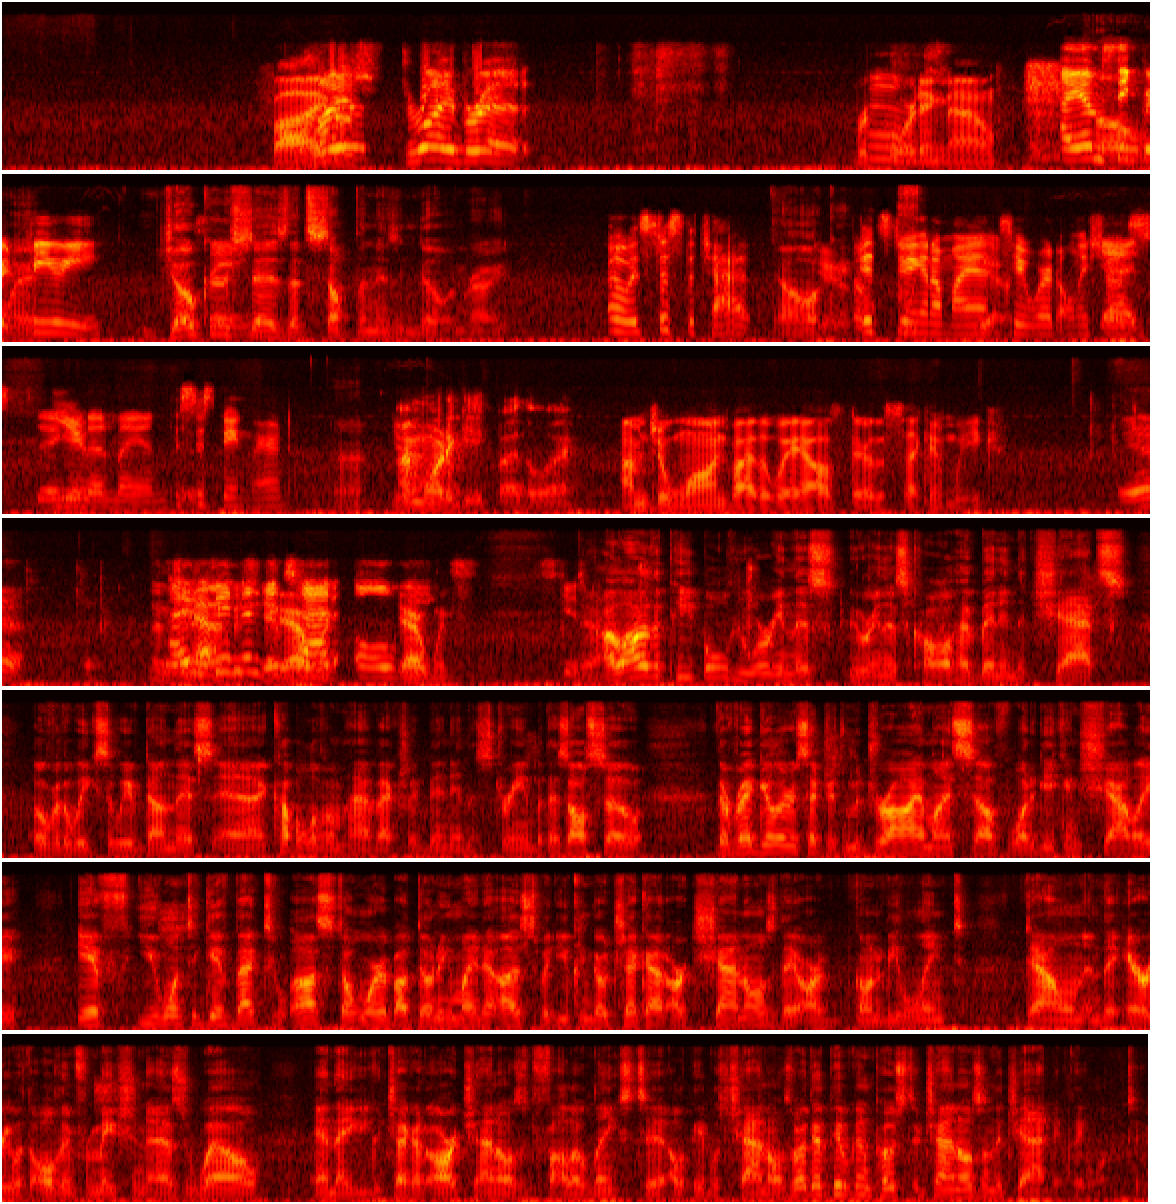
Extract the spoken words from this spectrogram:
Five. My dry bread! Recording now. I am Oh, Secret wait. Firi. Joker Same. says that something isn't going right. Oh, it's just the chat. Oh, okay. Yeah. It's doing it on my end Yeah. too, where it only Yeah, shows it's doing you. it on my end. It's just being weird. Uh, Yeah. I'm Whattageek, by the way. I'm Juhwann, by the way. I was there the second week. Yeah. I've yeah, been in the yeah, Yeah, chat when- all yeah, week. when- Excuse me. A lot of the people who are in this who are in this call have been in the chats over the weeks that we've done this. Uh, a couple of them have actually been in the stream, but there's also the regulars such as Madry, myself, Whattageek, and Schaly. If you want to give back to us, don't worry about donating money to us, but you can go check out our channels. They are going to be linked down in the area with all the information as well. And then you can check out our channels and follow links to other people's channels, or other people can post their channels in the chat if they want to.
